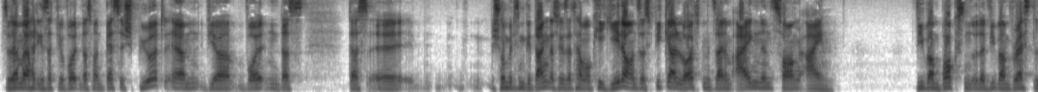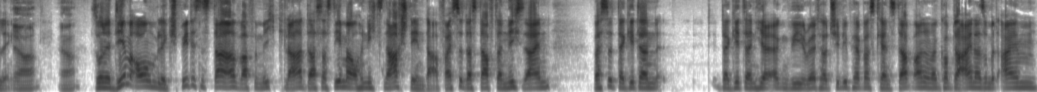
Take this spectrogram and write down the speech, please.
So haben wir halt gesagt, wir wollten, dass man Bässe spürt. Ähm, wir wollten, dass dass äh, schon mit diesem Gedanken, dass wir gesagt haben, okay, jeder unserer Speaker läuft mit seinem eigenen Song ein. Wie beim Boxen oder wie beim Wrestling. Ja, ja. So in dem Augenblick, spätestens da, war für mich klar, dass das dem auch nichts nachstehen darf. Weißt du, das darf dann nicht sein, weißt du, da geht dann da geht dann hier irgendwie Red Hot Chili Peppers Can't Stop an und dann kommt da einer so mit einem,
